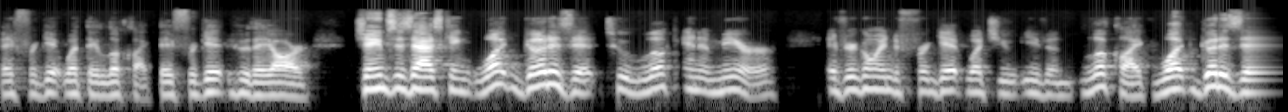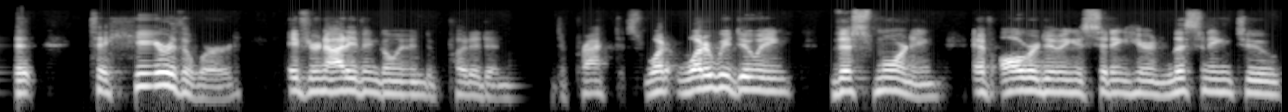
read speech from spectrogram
They forget what they look like, they forget who they are. James is asking, What good is it to look in a mirror if you're going to forget what you even look like? What good is it to hear the word if you're not even going to put it into practice? What, what are we doing this morning if all we're doing is sitting here and listening to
